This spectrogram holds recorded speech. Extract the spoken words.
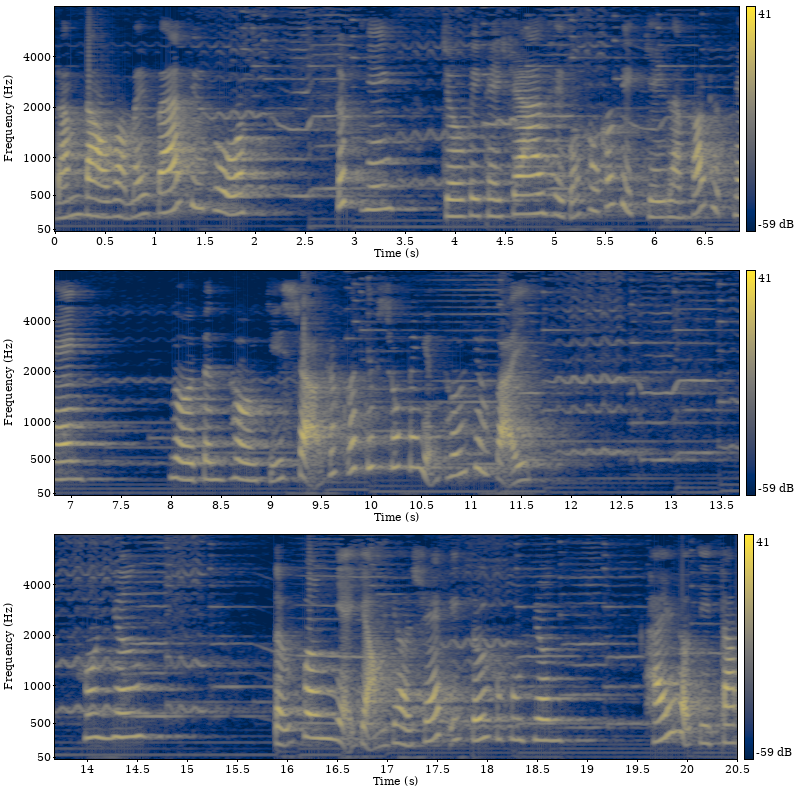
đâm đầu vào mấy vá thiêu thua. Tất nhiên, trừ việc này ra thì cũng không có việc gì làm khó được nàng. Người bình thường chỉ sợ rất ít tiếp xúc với những thứ như vậy. Hôn nhân. Tử Vân nhẹ giọng dò xét ý tứ của phu nhân. Thấy lộ chi tâm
